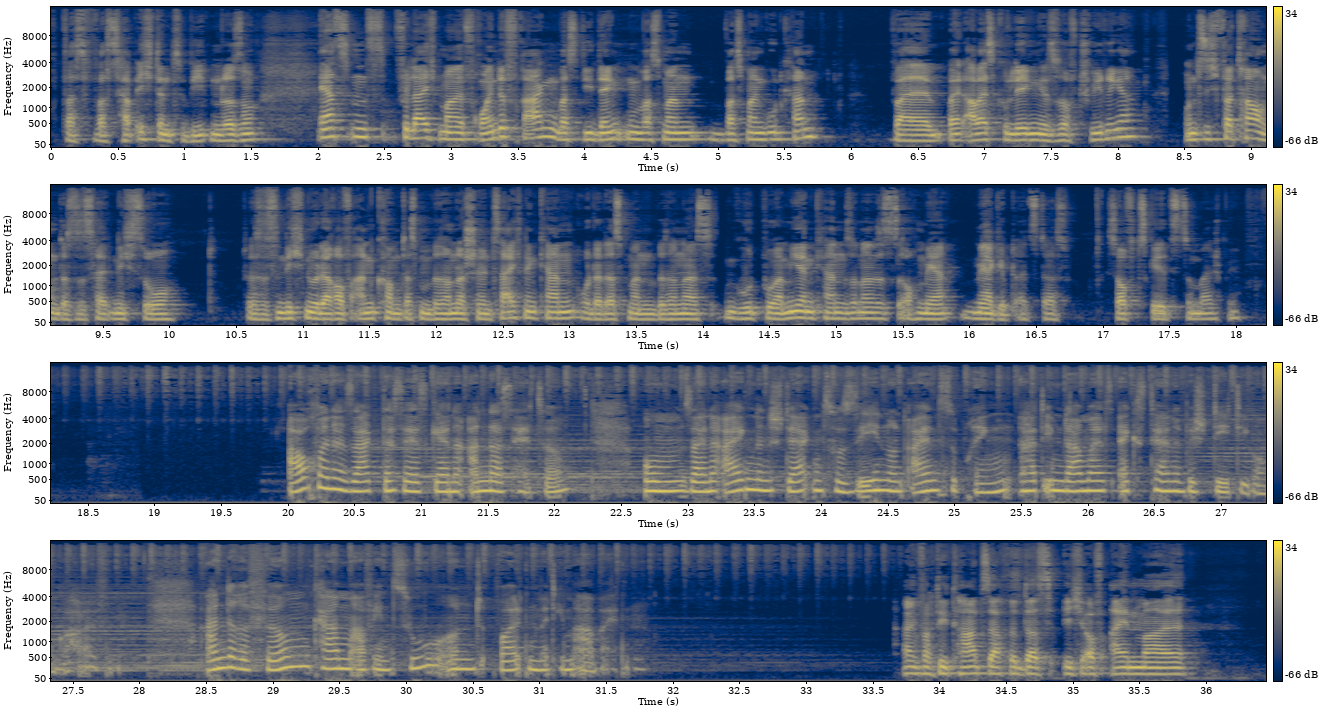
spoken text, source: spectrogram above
was, was habe ich denn zu bieten oder so. Erstens vielleicht mal Freunde fragen, was die denken, was man, was man gut kann, weil bei Arbeitskollegen ist es oft schwieriger und sich vertrauen, dass es halt nicht so dass es nicht nur darauf ankommt, dass man besonders schön zeichnen kann oder dass man besonders gut programmieren kann, sondern dass es auch mehr, mehr gibt als das. Soft Skills zum Beispiel. Auch wenn er sagt, dass er es gerne anders hätte, um seine eigenen Stärken zu sehen und einzubringen, hat ihm damals externe Bestätigung geholfen. Andere Firmen kamen auf ihn zu und wollten mit ihm arbeiten. Einfach die Tatsache, dass ich auf einmal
